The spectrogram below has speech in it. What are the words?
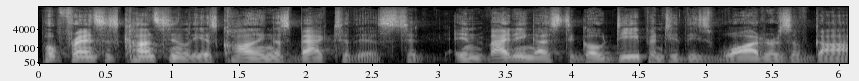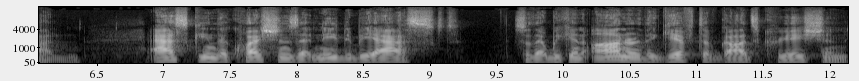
Pope Francis constantly is calling us back to this, to inviting us to go deep into these waters of God, asking the questions that need to be asked so that we can honor the gift of God's creation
